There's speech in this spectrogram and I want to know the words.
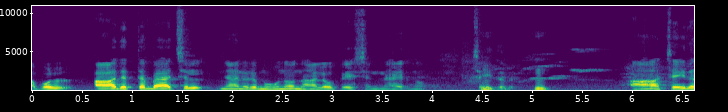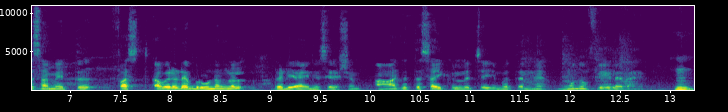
അപ്പോൾ ആദ്യത്തെ ബാച്ചിൽ ഞാനൊരു മൂന്നോ നാലോ പേഷ്യന്റിനായിരുന്നു ചെയ്തത്. ആ ചെയ്ത സമയത്ത് ഫസ്റ്റ് അവരുടെ ഭ്രൂണങ്ങൾ റെഡി ആയതിനു ശേഷം ആദ്യത്തെ സൈക്കിളിൽ ചെയ്യുമ്പോൾ തന്നെ മൂന്നും ഫെയിലർ ആയിരുന്നു.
